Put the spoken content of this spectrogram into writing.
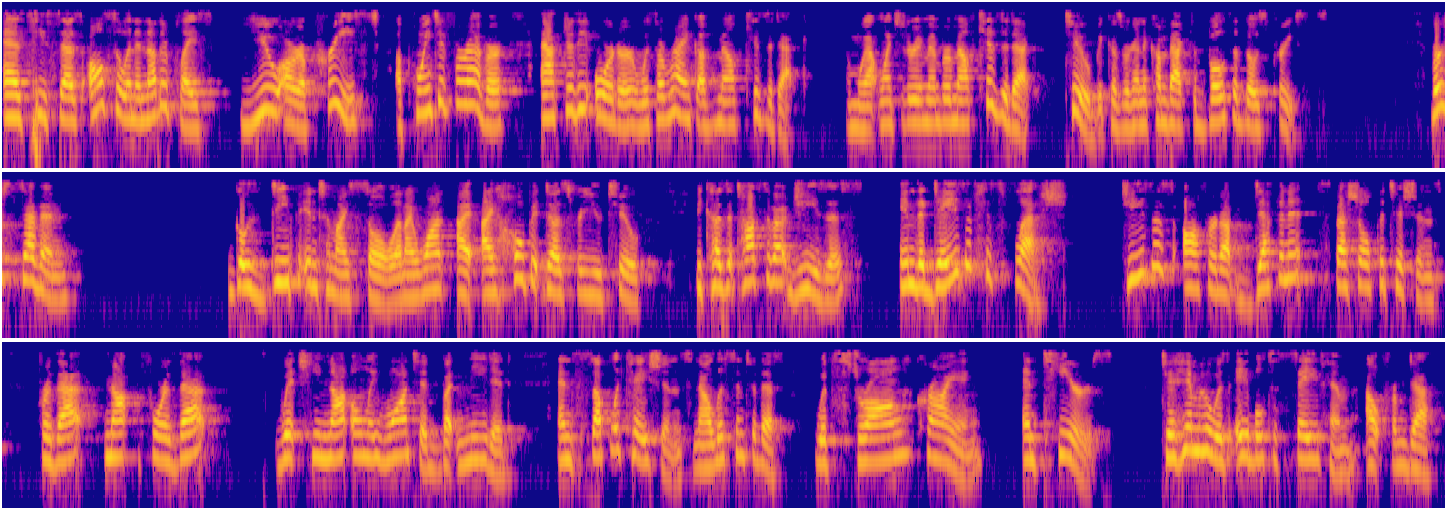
As he says also in another place, you are a priest appointed forever after the order with a rank of Melchizedek. And we want you to remember Melchizedek too, because we're going to come back to both of those priests. Verse 7 goes deep into my soul, and I want, I, I hope it does for you too, because it talks about Jesus. In the days of his flesh, Jesus offered up definite special petitions for that, not for that which he not only wanted but needed, and supplications, now listen to this, with strong crying and tears to him who was able to save him out from death.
